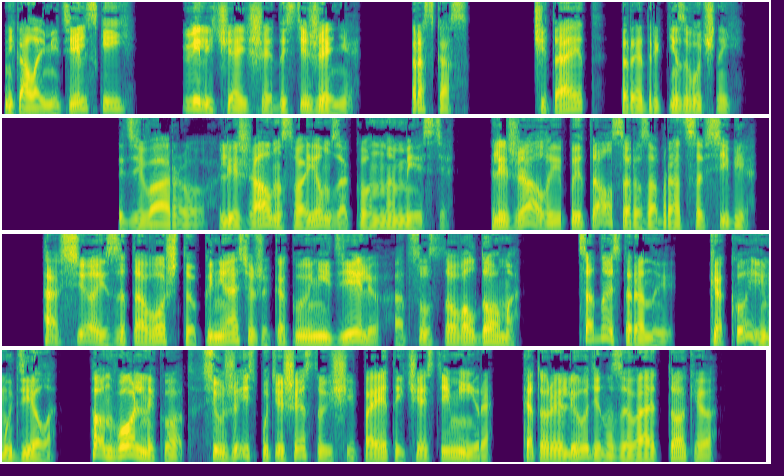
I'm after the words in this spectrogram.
Николай Метельский. Величайшее достижение. Рассказ. Читает Редрик Незвучный. Диваро лежал на своем законном месте. Лежал и пытался разобраться в себе. А все из-за того, что князь уже какую неделю отсутствовал дома. С одной стороны, какое ему дело? Он вольный кот, всю жизнь путешествующий по этой части мира, которую люди называют Токио.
